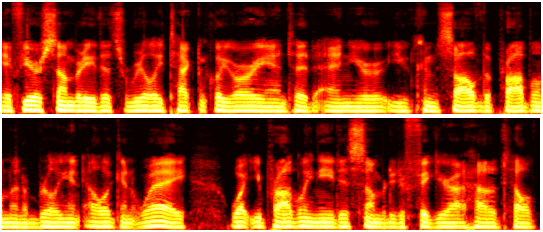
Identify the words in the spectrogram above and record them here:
if you're somebody that's really technically oriented and you're, you can solve the problem in a brilliant, elegant way, what you probably need is somebody to figure out how to help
